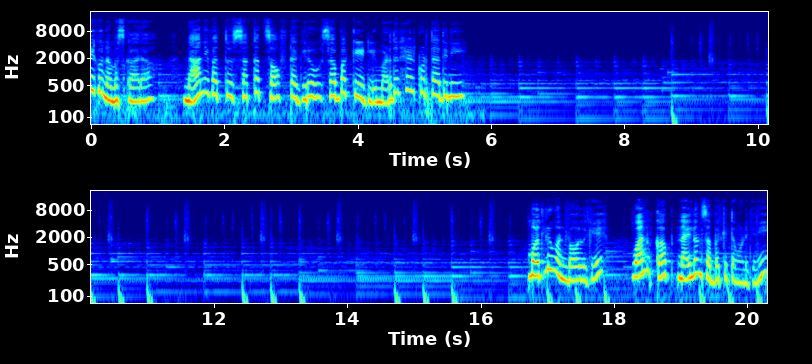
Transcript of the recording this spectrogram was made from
ಎಲ್ಲರಿಗೂ ನಮಸ್ಕಾರ. ನಾನಿವತ್ತು ಸಖತ್ ಸಾಫ್ಟ್ ಆಗಿರೋ ಸಬ್ಬಕ್ಕಿ ಇಡ್ಲಿ ಮಾಡೋದನ್ನ ಹೇಳ್ಕೊಡ್ತಾ ಇದ್ದೀನಿ ಮೊದಲು ಒಂದು ಬೌಲ್ಗೆ ಒನ್ ಕಪ್ ನೈಲಾನ್ ಸಬ್ಬಕ್ಕಿ ತಗೊಂಡಿದ್ದೀನಿ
